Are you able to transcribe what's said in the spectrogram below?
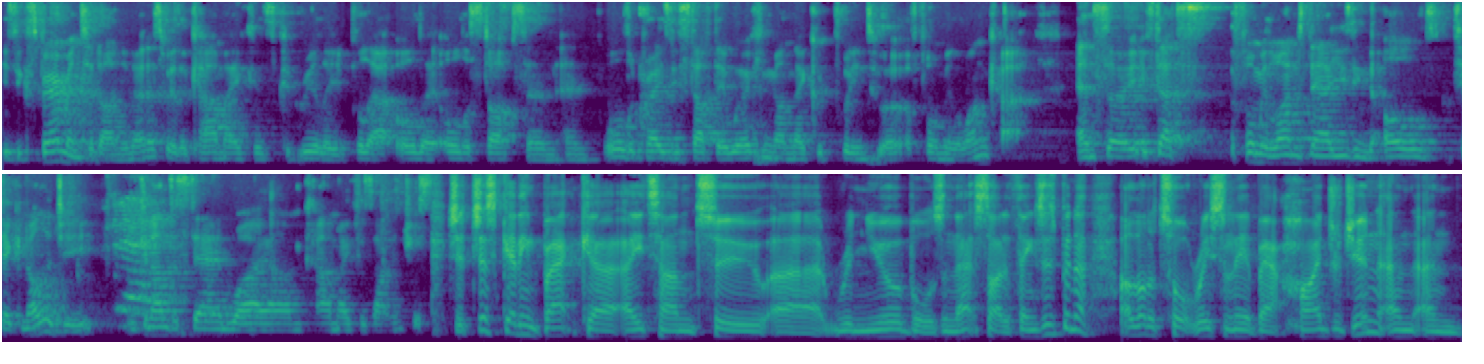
is experimented on. You know, that's where the car makers could really pull out all the all the stops and, and all the crazy stuff they're working on. They could put into a, a Formula One car. And so, if that's Formula One is now using the old technology, you can understand why um, car makers aren't interested. Just getting back, uh, Eytan, to uh, renewables and that side of things. There's been a, a lot of talk recently about hydrogen and, and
